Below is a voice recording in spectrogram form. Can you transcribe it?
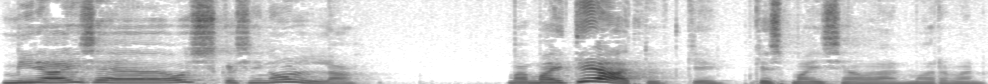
mina ise oskasin olla. ma, ma ei teadnudki, kes ma ise olen, ma arvan.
